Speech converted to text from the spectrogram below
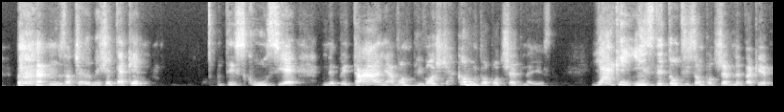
zaczęłyby się takie dyskusje, pytania, wątpliwości, a komu to potrzebne jest? Jakiej instytucji są potrzebne takie,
